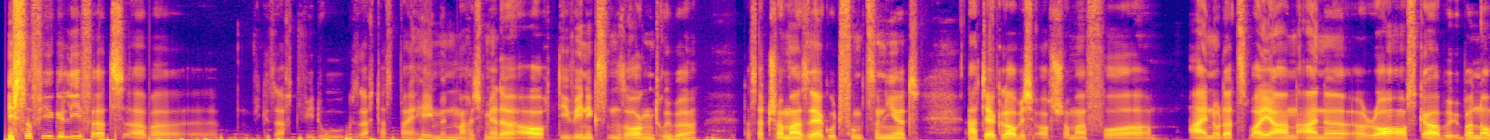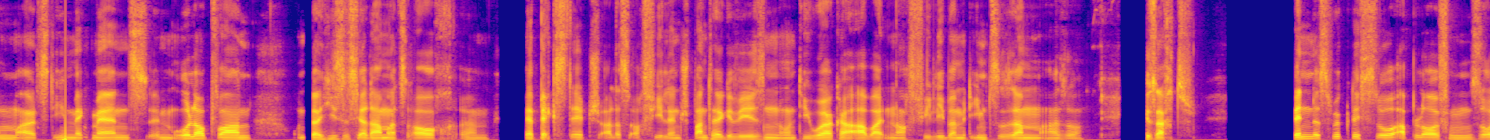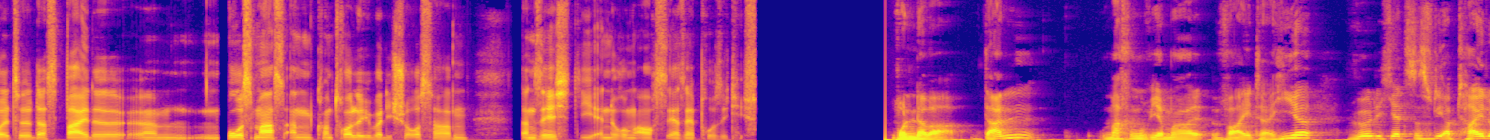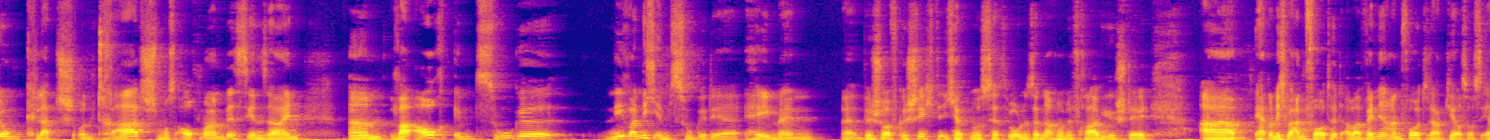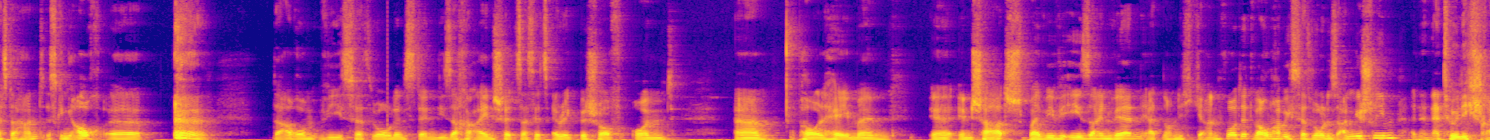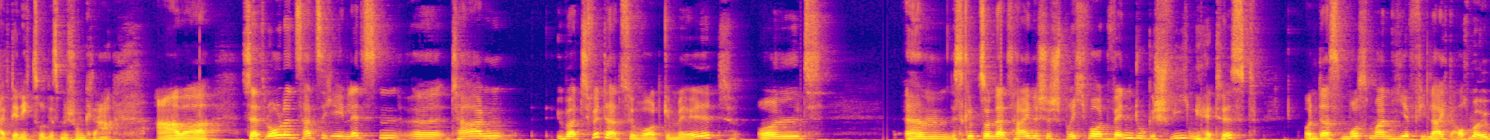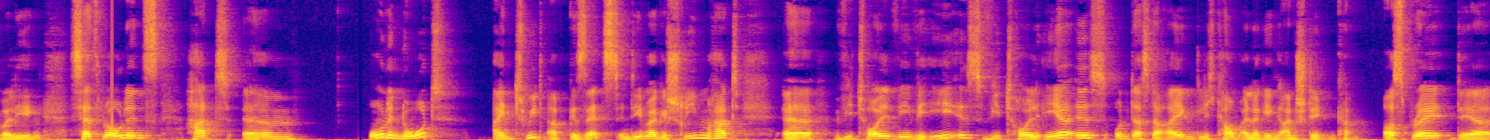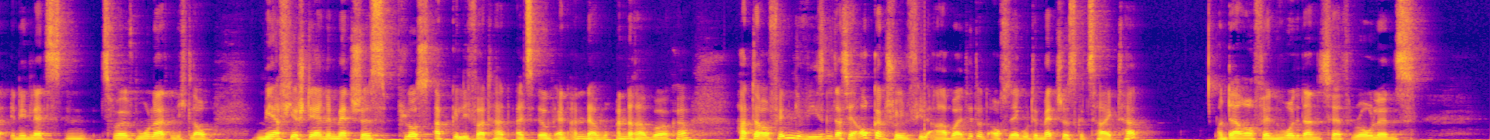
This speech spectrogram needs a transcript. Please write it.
nicht so viel geliefert, aber äh, wie gesagt, wie du gesagt hast, bei Heyman mache ich mir da auch die wenigsten Sorgen drüber. Das hat schon mal sehr gut funktioniert. Er hat ja, glaube ich, auch schon mal vor ein oder zwei Jahren eine Raw-Ausgabe übernommen, als die McMahons im Urlaub waren. Und da hieß es ja damals auch, ähm, der Backstage alles auch viel entspannter gewesen und die Worker arbeiten auch viel lieber mit ihm zusammen. Also, wie gesagt, wenn es wirklich so abläufen sollte, dass beide ähm, ein hohes Maß an Kontrolle über die Shows haben, dann sehe ich die Änderung auch sehr, sehr positiv. Wunderbar. Dann machen wir mal weiter. Hier würde ich jetzt, das ist die Abteilung Klatsch und Tratsch, muss auch mal ein bisschen sein, ähm, war auch im Zuge, nee, war nicht im Zuge der Heyman äh, Bischof-Geschichte. Ich habe nur Seth Rollins danach noch eine Frage gestellt. Äh, er hat noch nicht beantwortet, aber wenn er antwortet, habt ihr auch aus erster Hand. Es ging auch äh, darum, wie Seth Rollins denn die Sache einschätzt, dass jetzt Eric Bischoff und ähm, Paul Heyman in Charge bei WWE sein werden. Er hat noch nicht geantwortet. Warum habe ich Seth Rollins angeschrieben? Äh, natürlich schreibt er nicht zurück, ist mir schon klar. Aber Seth Rollins hat sich in den letzten äh, Tagen über Twitter zu Wort gemeldet und ähm, es gibt so ein lateinisches Sprichwort, wenn du geschwiegen hättest. Und das muss man hier vielleicht auch mal überlegen. Seth Rollins hat ähm, ohne Not einen Tweet abgesetzt, in dem er geschrieben hat, äh, wie toll WWE ist, wie toll er ist und dass da eigentlich kaum einer gegen anstinken kann. Osprey, der in den letzten zwölf Monaten, ich glaube, mehr Vier-Sterne-Matches plus abgeliefert hat als irgendein anderer Worker, hat darauf hingewiesen, dass er auch ganz schön viel arbeitet und auch sehr gute Matches gezeigt hat. Und daraufhin wurde dann Seth Rollins,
